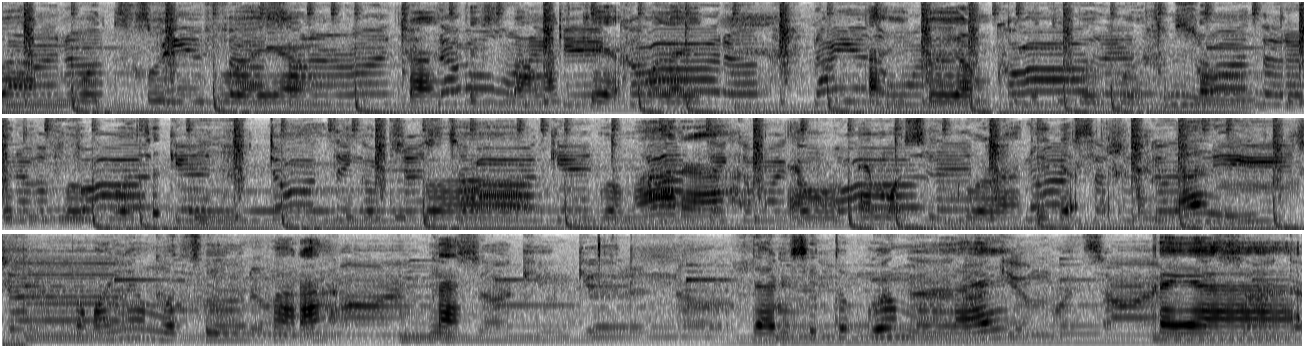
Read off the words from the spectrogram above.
perubahan mood swing gue yang drastis banget kayak mulai entah itu yang tiba-tiba gue seneng tiba-tiba gue sedih tiba-tiba gue marah em emosi gue tidak terkendali. Pokoknya mood swing parah. Nah dari situ gue mulai kayak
